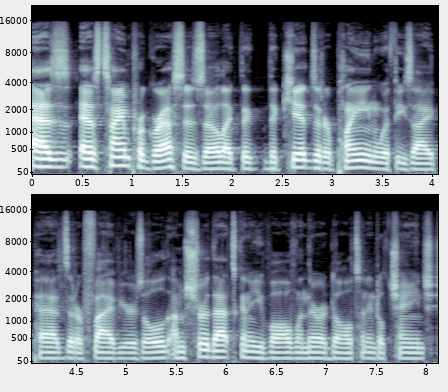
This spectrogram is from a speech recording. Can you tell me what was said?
As as time progresses, though, like the the kids that are playing with these iPads that are five years old, I'm sure that's going to evolve when they're adults, and it'll change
